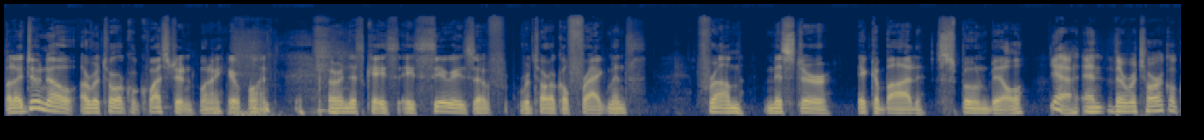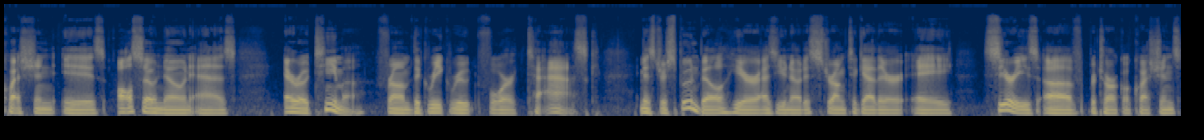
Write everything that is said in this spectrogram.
but I do know a rhetorical question when I hear one, or in this case, a series of rhetorical fragments from Mr. Ichabod Spoonbill. Yeah, and the rhetorical question is also known as erotema from the Greek root for to ask. Mr. Spoonbill here, as you notice, strung together a series of rhetorical questions.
